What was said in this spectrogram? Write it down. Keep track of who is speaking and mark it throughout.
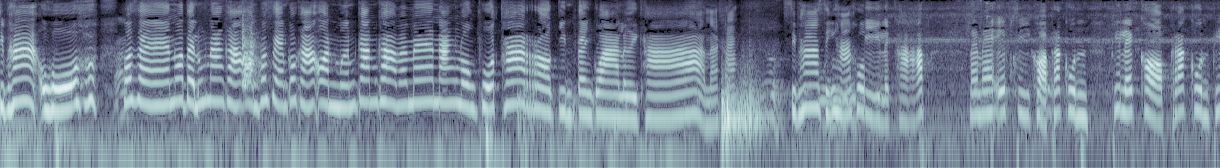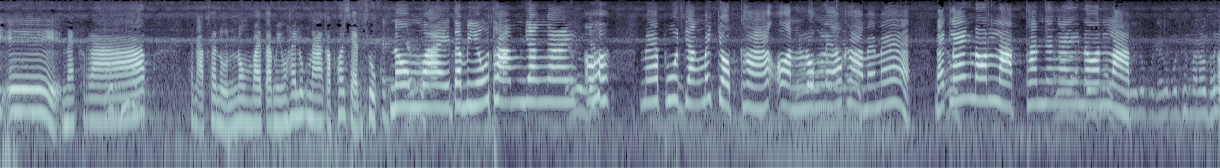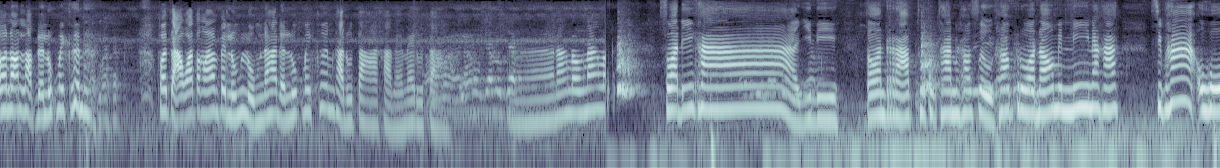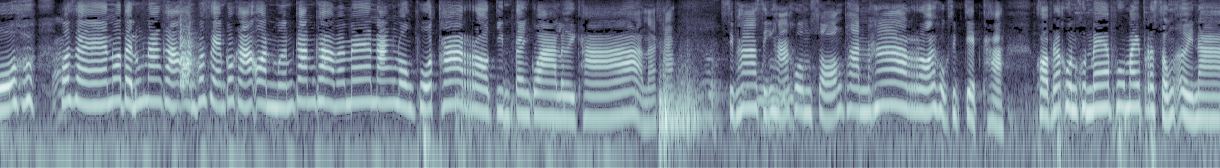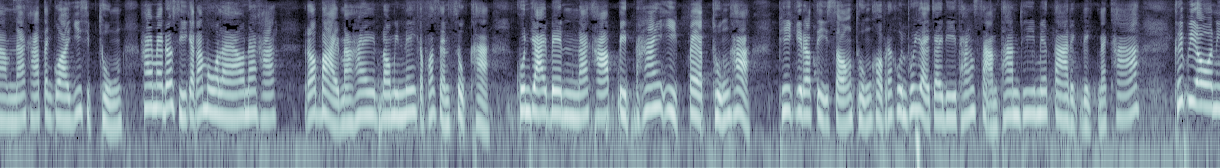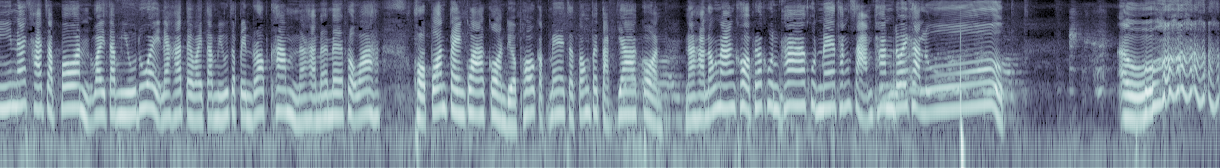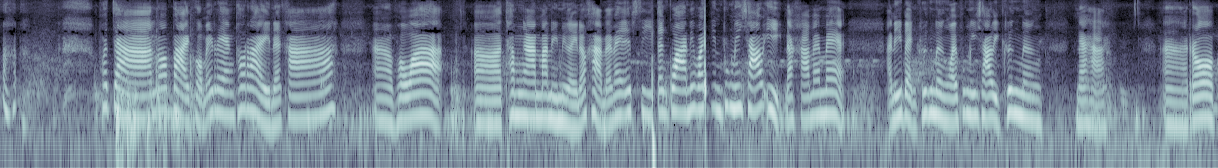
Speaker 1: สิบห้าโอ้โหพ่อแสนว่าแต่ลูกนางขาอ่อนพ่อแสนก็ขาอ่อนเหมือนกันค่ะ แม่แม่ๆนั่งลงโพสท่ารอกินแตงกวาเลยค่ะนะคะสิบห้าสิงหาคมดีเลยครับ แม่แม่ FC ขอบพระคุณพี่เล็กขอบพระคุณพี่เอนะครับสนับสนุนนม Vitamilk ให้ลูกนางกับพ่อแสนฉุก นม Vitamilk ทำยังไงอ๋อแม่พูดยังไม่จบขาอ่อนลงแล้วค่ะ แม่แม่ๆ นักแรงนอนหลับทำยังไงนอนหลับเออนอนหลับเดี๋ยวลุกไม่ขึ้นเพอจ๋าว่าตรงนั้นมันเป็นหลุมๆนะคะเดี๋ยวลุกไม่ขึ้นค่ะดูตาค่ะแม่แม่ดูตาอ่านั่งลงนั่งลงสวัสดีค่ะ ยินดีต้อนรับทุกทุกท่านเข้าสู่ครอบครัวน้องมินนี่นะคะสิบห้าโอ้โหพ่อแสนว่าแต่ลูกนางขาอ่อนพ่อแสนก็ขาอ่อนเหมือนกันค่ะแม่แม่นั่งลงโพสท่ารอกินแตงกวาเลยค่ะนะคะ 15 สิงหาคม 2567 ค่ะ ขอบพระคุณคุณแม่ผู้ไม่ประสงค์เอ่ยนามนะคะ แตงกวา 20 ถุง ให้แม่โดสีกับน้าโมแล้วนะคะรอบบ่ายมาให้น้องมินนี่กับพ่อแสนสุขค่ะ คุณยายเบนนะคะ ปิดให้อีก 8 ถุงค่ะ พี่กิรติ2ถุงขอบพระคุณผู้ใหญ่ใจดีทั้ง 3 ท่านที่เมตตาเด็ก ๆนะคะ คลิปวิดีโอนี้นะคะจะป้อนไวตามิวด้วยนะคะ แต่ไวตามิวจะเป็นรอบค่ำนะคะแม่ๆเพราะว่าขอป้อนแตงกวาก่อนเดี๋ยวพ่อกับแม่จะต้องไปตัดหญ้าก่อนนะคะ น้องนางขอบพระคุณค่ะคุณแม่ทั้งสามท่านด้วยค่ะลูกโอ้พ่อจ๋ารอบบ่ายขอไม่แรงเท่าไหร่นะคะ อ่าเพราะว่าอ่าทำงานมาเหนื่อยๆเนาะค่ะแม่แม่เอฟซีแตงกวานี่ไว้กินพรุ่งนี้เช้าอีกนะคะแม่แม่อันนี้แบ่งครึ่งหนึ่งไว้พรุ่งนี้เช้าอีกครึ่งหนึ่งนะคะอ่ารอบ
